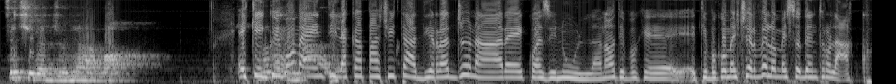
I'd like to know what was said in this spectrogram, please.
Se ci ragioniamo, e che in quei momenti la capacità di ragionare è quasi nulla, no? tipo, che, è tipo come il cervello messo dentro l'acqua,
